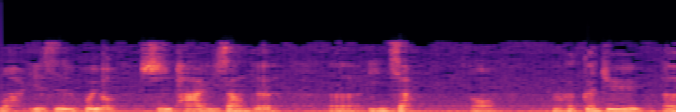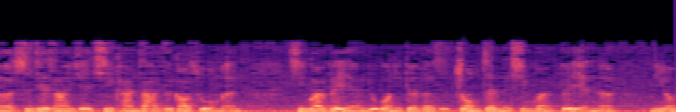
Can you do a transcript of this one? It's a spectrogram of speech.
哇，也是会有十趴以上的呃影响哦。那根据呃世界上一些期刊杂志告诉我们，新冠肺炎如果你得的是重症的新冠肺炎呢，你有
